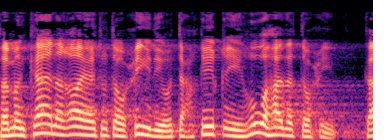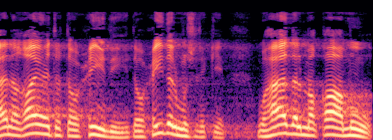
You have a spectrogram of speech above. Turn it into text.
فمن كان غاية توحيده وتحقيقه هو هذا التوحيد. كان غاية توحيده توحيد المشركين. وهذا المقام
